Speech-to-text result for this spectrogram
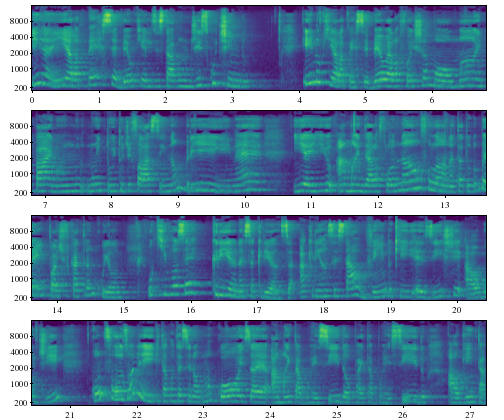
e aí ela percebeu que eles estavam discutindo. E no que ela percebeu, ela foi chamou mãe, pai, no, no intuito de falar assim, não brigue, né? E aí a mãe dela falou: Não, fulana, tá tudo bem, pode ficar tranquila. O que você cria nessa criança? A criança está vendo que existe algo de confuso ali, que tá acontecendo alguma coisa, a mãe tá aborrecida, o pai tá aborrecido, alguém tá,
